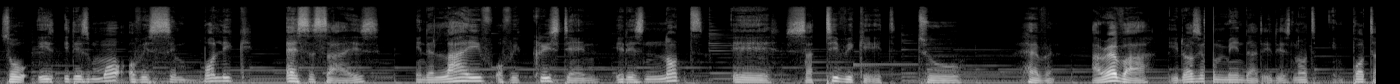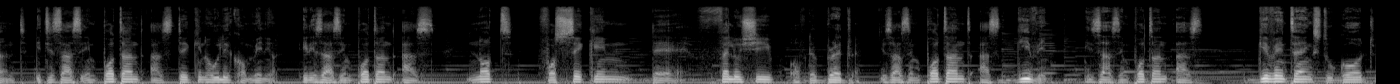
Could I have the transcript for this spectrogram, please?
So it, it is more of a symbolic exercise in the life of a Christian. It is not a certificate to heaven. However, it doesn't mean that it is not important. It is as important as taking Holy Communion. It is as important as not forsaking the fellowship of the brethren. It's as important as giving. is as important as giving thanks to God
